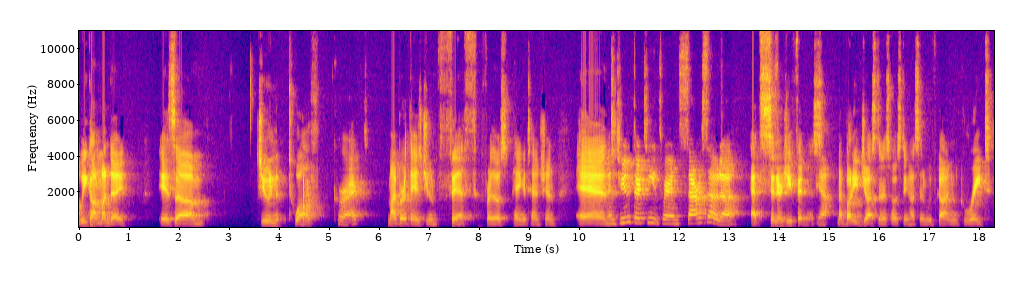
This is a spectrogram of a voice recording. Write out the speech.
a week on Monday is um, June twelfth. Correct. My birthday is June fifth. For those paying attention, and, And June 13th, we're in Sarasota. At Synergy Fitness. Yeah. My buddy Justin is hosting us, and we've gotten great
